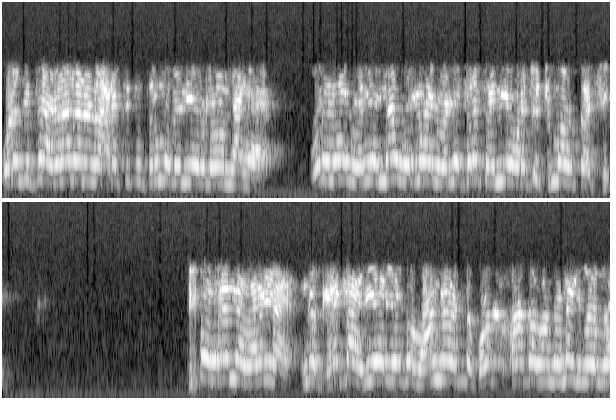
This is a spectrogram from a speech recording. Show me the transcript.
உடைஞ்சிட்டு அதனால நாங்க அடைச்சிட்டு திரும்ப தண்ணியை விடுறோம் நாங்க ஒரு நாள் வெள்ளம்னா ஒரு நாள் வெள்ளத்துல தண்ணியை உடைச்சு சும்மா விட்டாச்சு. இப்ப வரல வரல. இங்க கேட்டா அதிகாரிகளுக்கு வாங்க இந்த குழந்தை பார்க்க வாங்கன்னா இல்ல இல்ல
